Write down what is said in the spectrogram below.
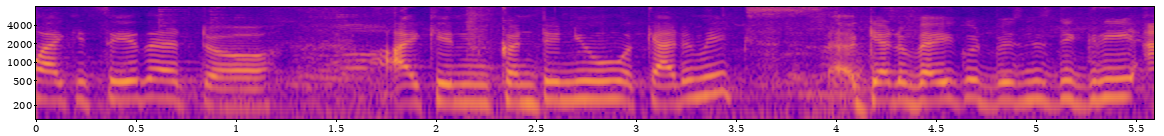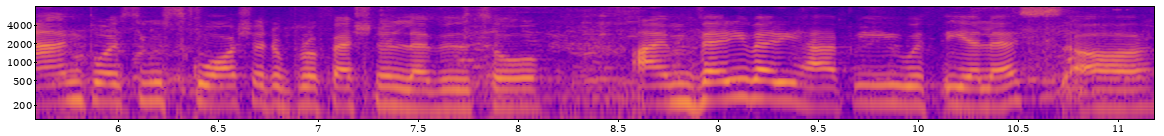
I could say that uh, I can continue academics, uh, get a very good business degree and pursue squash at a professional level. So I'm very, very happy with ELS. Uh,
